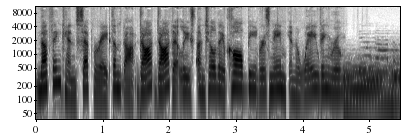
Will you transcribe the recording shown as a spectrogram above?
Nothing can separate them dot dot dot at least until they call Bieber's name in the waiting room.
